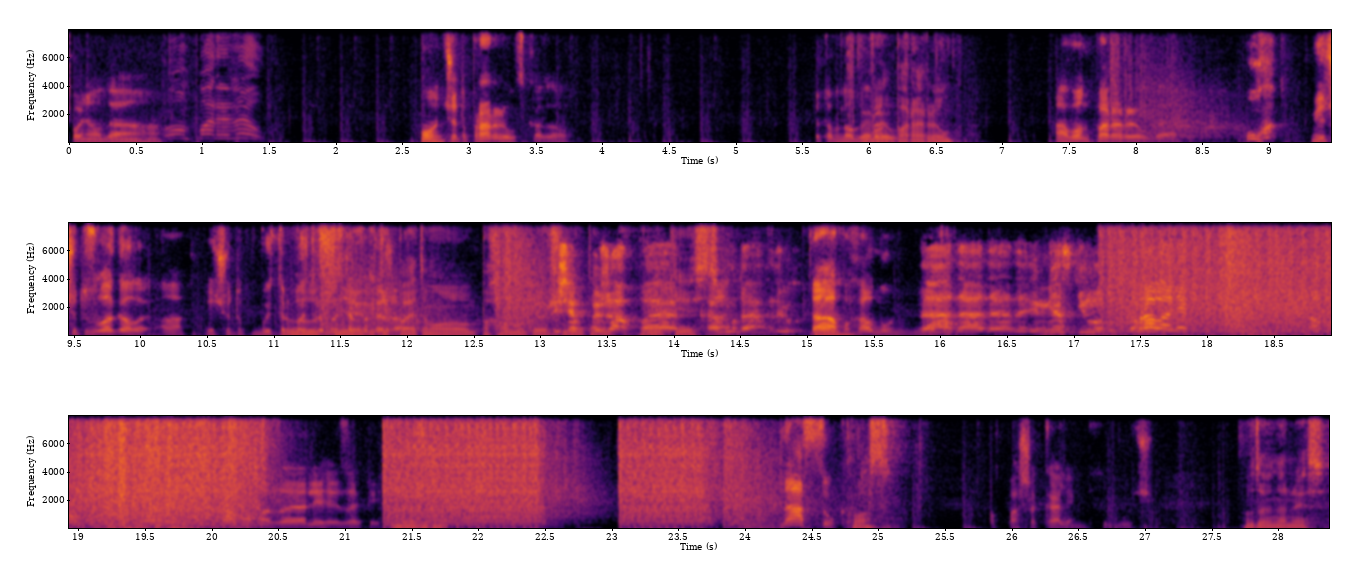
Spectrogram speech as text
Понял, да. Ага. О, он что-то прорыл, сказал. Что-то много Вон рыл. пара рыл. А вон пара рыл, да. Ух! Меня что-то залагало. А, я что-то быстро, Вы быстро, не быстро бегайте, побежал. поэтому по холму Ты сейчас побежал по есть. кому, да, Андрюх? Да, Да. по холму. Да, да, да, да. И меня скинуло тут кому. Право, Олег. Холмом. Холмом, а за, за этой. На, сука. Класс. Паша Калин, ебучий. В доме, наверное, есть.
